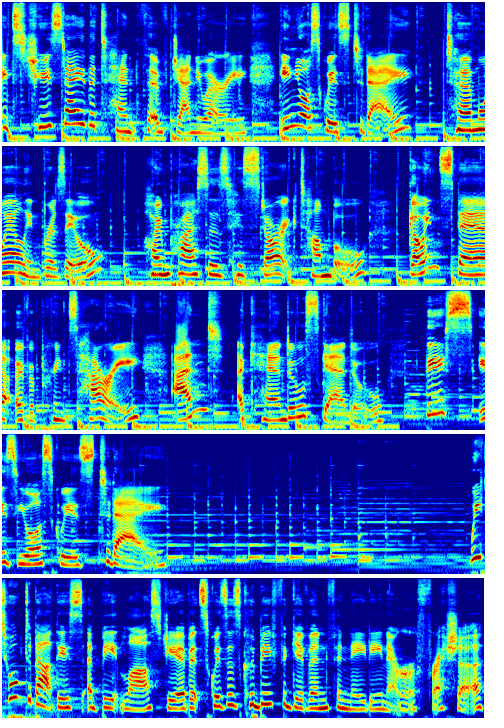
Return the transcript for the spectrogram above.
It's Tuesday, the 10th of January. In your squiz today, turmoil in Brazil, home prices historic tumble, going spare over Prince Harry, and a candle scandal. This is your squiz today. We talked about this a bit last year, but squizzes could be forgiven for needing a refresher.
